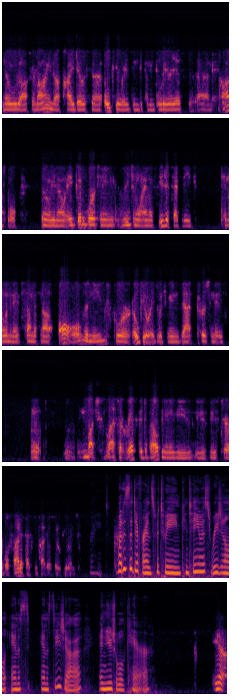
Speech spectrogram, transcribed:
snowed off their mind off high dose uh, opioids and becoming delirious um, in hospital. So you know a good working regional anesthesia technique can eliminate some, if not all, the need for opioids, which means that person is uh, much less at risk of developing any of these, these, these terrible side effects of high dose opioids. Right. What is the difference between continuous regional anesthesia and usual care? Yeah,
